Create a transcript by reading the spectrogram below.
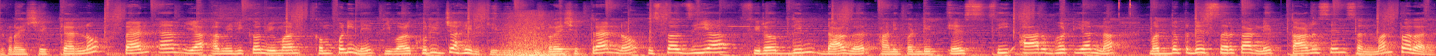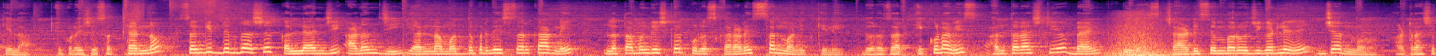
एकोणीसशे एक्क्याण्णव पॅन ॲम या अमेरिकन विमान कंपनीने दिवाळखोरी जाहीर केली. एकोणीसशे त्र्याण्णव उस्ताद जिया फिरोद्दीन डागर आणि Pandit S C R Bhat यांना मध्य प्रदेश सरकारने तानसेन सन्मान प्रदान केला. एकोणीसशे सत्त्याण्णव संगीत दिग्दर्शक कल्याणजी आनंदजी यांना मध्य प्रदेश सरकारने लता मंगेशकर पुरस्काराने सन्मानित केले. दोन हजार एकोणावीस आंतरराष्ट्रीय बँक दिवस. चार डिसेंबर रोजी घडलेले जन्म. अठराशे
